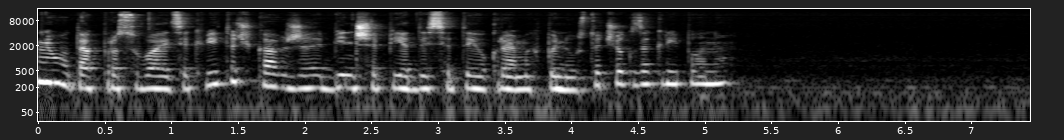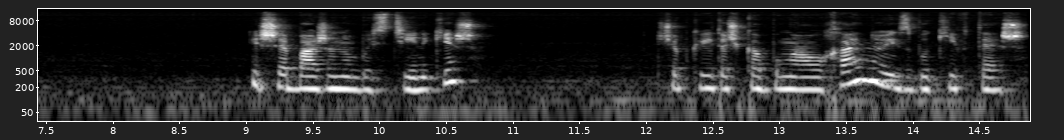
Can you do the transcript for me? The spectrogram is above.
Ну, отак просувається квіточка, вже більше 50 окремих пелюсточок закріплено. І ще бажано би стільки ж, щоб квіточка була охайною і з боків теж.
